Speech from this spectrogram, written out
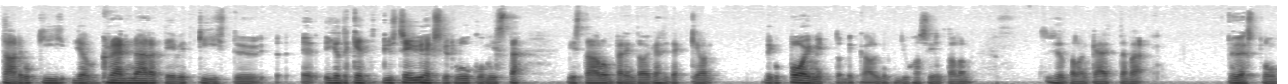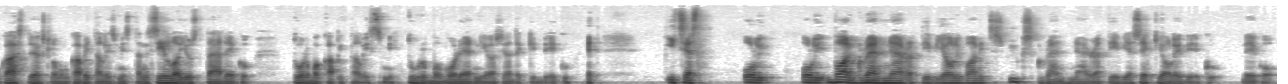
tämä on niin kuin, jo grand narratiivit kiihtyy, jotenkin että just se 90-luku, mistä, mistä alun perin toi käsitekin on niin kuin poimittu, mikä oli niin kuin Juha Siltalan, Siltalan käyttämä 90-luvun, 80-luvun kapitalismista, niin silloin just tämä niin kuin, turbokapitalismi, turbomoderni olisi jotenkin, niin kuin, että itse asiassa oli, oli vain grand narrative ja oli vain itse yksi grand narrative ja sekin oli niin kuin, niin kuin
